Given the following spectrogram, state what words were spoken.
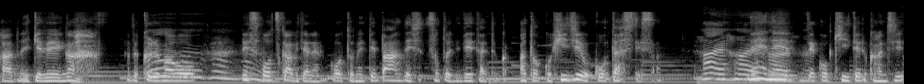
あの、イケメンが、あと車を、ね、スポーツカーみたいなのこう止めてバーンって外に出たりとか、あとこう肘をこう出してさ、はいはいはい、ねえねえってこう聞いてる感じ。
